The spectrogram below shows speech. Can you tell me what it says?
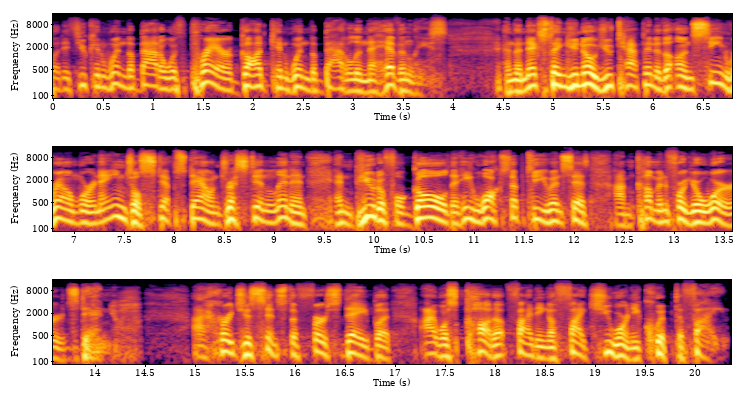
But if you can win the battle with prayer, God can win the battle in the heavenlies. And the next thing you know, you tap into the unseen realm where an angel steps down dressed in linen and beautiful gold, and he walks up to you and says, I'm coming for your words, Daniel. I heard you since the first day, but I was caught up fighting a fight you weren't equipped to fight.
